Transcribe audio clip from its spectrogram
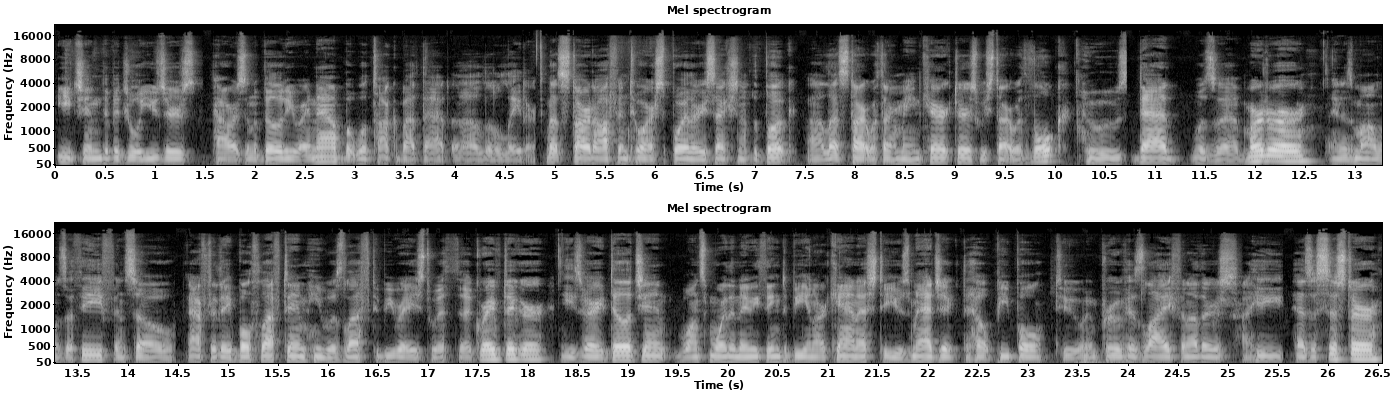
each individual user's powers and ability right now, but we'll talk about that a little later. Let's start off into our spoilery section of the book. Uh, let's start with our main characters. We start with Volke, whose dad was a murderer and his mom was a thief, and so after they both left him, he was left to be raised with the gravedigger. He's very diligent, wants more than anything to be an arcanist, to use magic to help people, to improve his life and others. Uh, he has a sister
